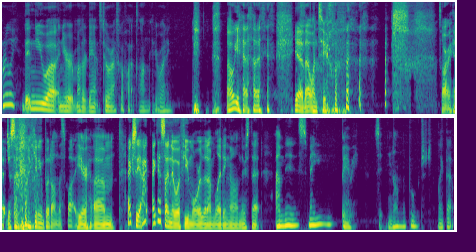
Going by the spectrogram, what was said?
Really? Didn't you uh, and your mother dance to a Rascal Flat song at your wedding? Oh yeah, yeah, that one too. Sorry, I just getting put on the spot here. Um, actually, I, I, guess I know a few more that I'm letting on. There's that I miss Mayberry sitting on the porch like that.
